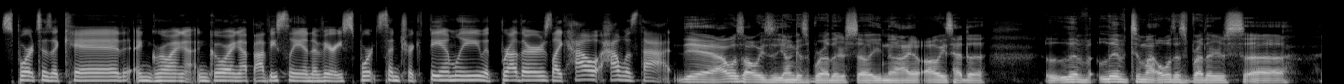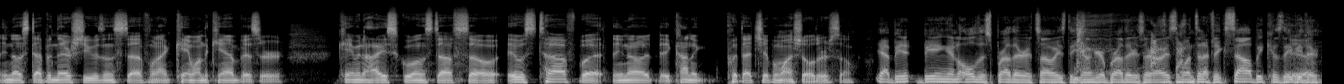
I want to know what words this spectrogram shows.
sports as a kid and growing up and growing up obviously in a very sports centric family with brothers, like how how was that? Yeah, I was always the youngest brother, so you know, I always had to live live to my oldest brothers uh, you know, step in their shoes and stuff when I came on the campus or came into high school and stuff. So it was tough, but you know, it, it kind of put that chip on my shoulder. So yeah, be, being an oldest brother, it's always the younger brothers are always the ones that have to excel because they've yeah. either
